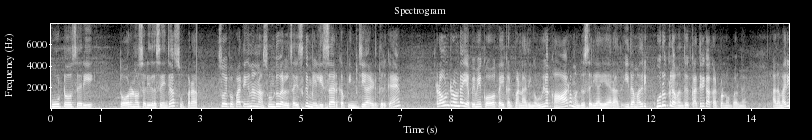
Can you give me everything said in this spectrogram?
கூட்டோ சரி தோரணம் சரி இதில் செஞ்சால் சூப்பராக ஸோ இப்போ பார்த்தீங்கன்னா நான் சுண்டு விரல் சைஸ்க்கு மெலிசாக இருக்க பிஞ்சியாக எடுத்திருக்கேன். ரவுண்ட் ரவுண்டாக எப்பயுமே கோவக்காய் கட் பண்ணாதீங்க. உள்ள காரம் வந்து சரியாக ஏறாது. இதை மாதிரி குறுக்கில் வந்து கத்திரிக்காய் கட் பண்ணுவோம் பாருங்கள் அதை மாதிரி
